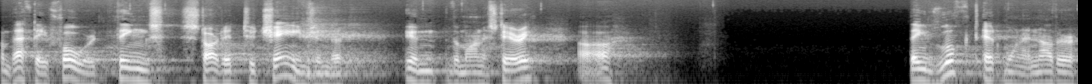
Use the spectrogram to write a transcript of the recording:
From that day forward, things started to change in the, in the monastery. Uh, they looked at one another,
